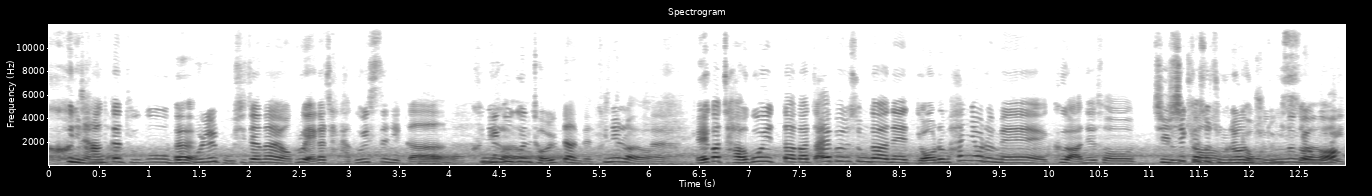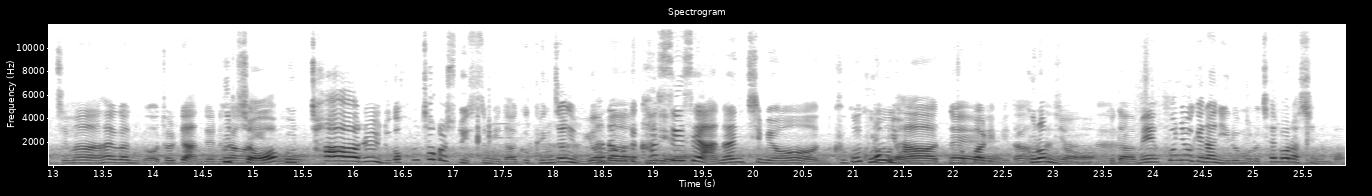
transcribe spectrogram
큰일 납니다. 잠깐 두고 뭐 네. 볼일 보시잖아요. 그리고 애가 자고 있으니까 어, 큰일 미국은 나요. 절대 안 돼. 큰일 나요. 네. 애가 자고 있다가 짧은 순간에 여름 한여름에 그 안에서 질식해서 그렇죠. 죽는 경우도 죽는 있어요. 경우도 있지만 하여간 어, 절대 안 되는 그렇죠. 상황이고. 그 차를 누가 훔쳐갈 수도 있습니다. 그 굉장히 위험한 하다못해. 카시트에 안 앉히면 그것도 그럼요. 다 네. 적발입니다. 그럼요. 네. 그 다음에 훈육이란 이름으로 체벌하시는 거,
